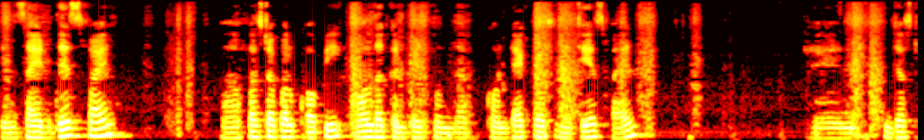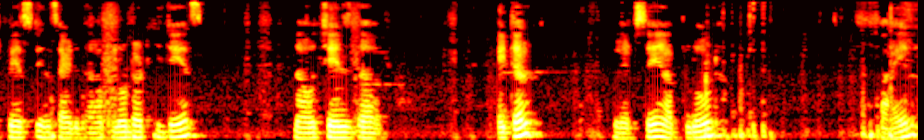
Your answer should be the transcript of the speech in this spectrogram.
inside this file. Uh, first of all copy all the content from the contact.ejs file and just paste inside the upload.ejs now change the title. Let's say upload file.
